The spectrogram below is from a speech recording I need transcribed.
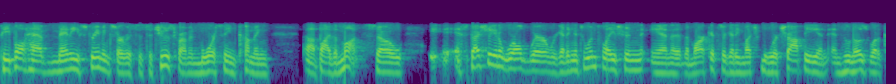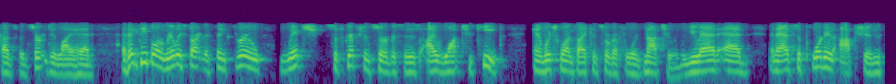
people have many streaming services to choose from, and more seem coming uh, by the month. So especially in a world where we're getting into inflation and uh, the markets are getting much more choppy, and, and who knows what kinds of uncertainty lie ahead. I think people are really starting to think through which subscription services I want to keep and which ones I can sort of afford not to. And when you add add an ad supported option,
